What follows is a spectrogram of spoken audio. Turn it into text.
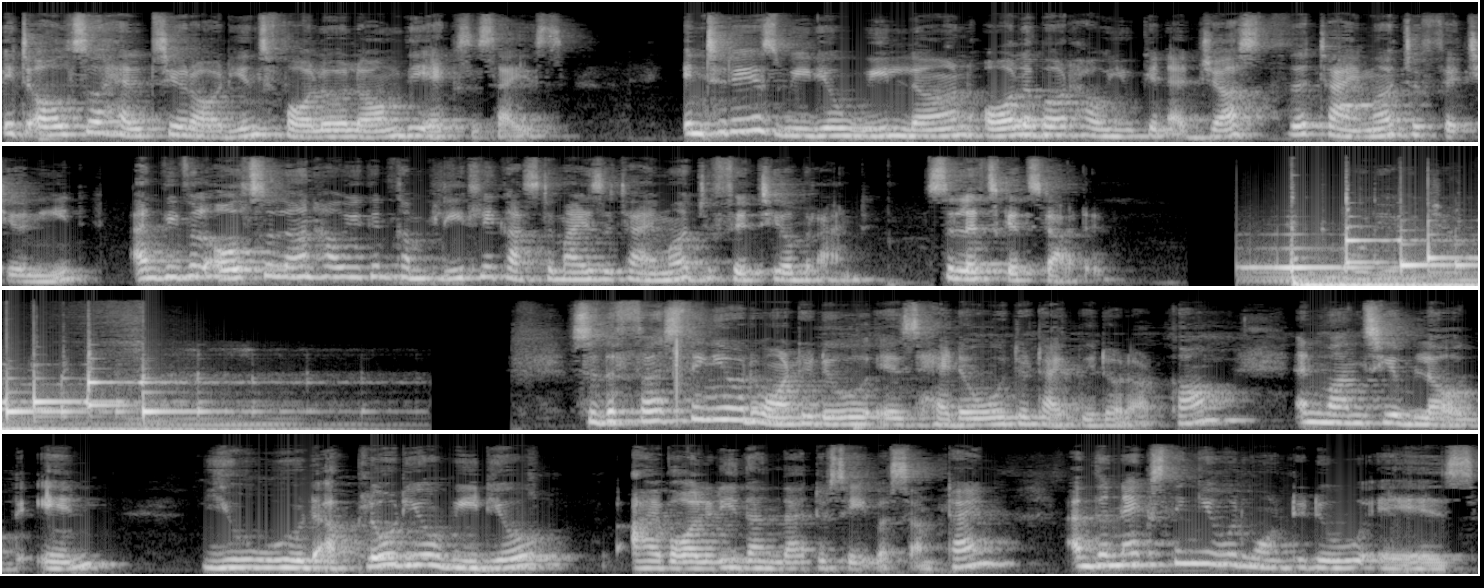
it also helps your audience follow along the exercise. In today's video, we learn all about how you can adjust the timer to fit your need, and we will also learn how you can completely customize the timer to fit your brand. So let's get started. So the first thing you would want to do is head over to typito.com and once you've logged in, you would upload your video. I've already done that to save us some time. And the next thing you would want to do is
